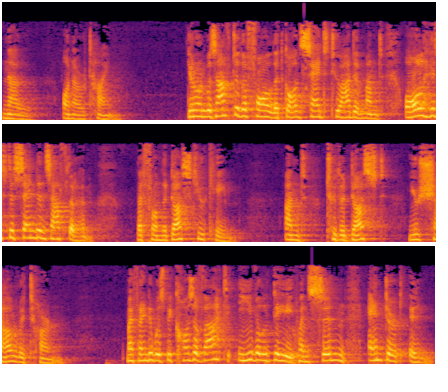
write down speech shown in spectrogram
now on our time. You know, it was after the fall that God said to Adam and all his descendants after him that from the dust you came and to the dust you shall return. My friend, it was because of that evil day when sin entered in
